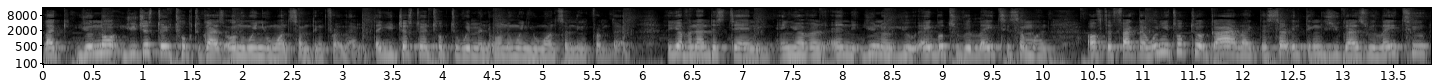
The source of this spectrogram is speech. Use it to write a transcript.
like you're not, you just don't talk to guys only when you want something from them. That you just don't talk to women only when you want something from them. That you have an understanding and you have an, and you know, you're able to relate to someone of the fact that when you talk to a guy, like there's certain things you guys relate to,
